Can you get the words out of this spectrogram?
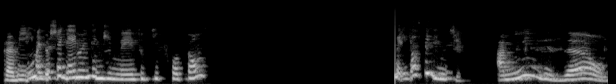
para mim, mas eu cheguei no entendimento que ficou tão. Então é o seguinte: a minha visão,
